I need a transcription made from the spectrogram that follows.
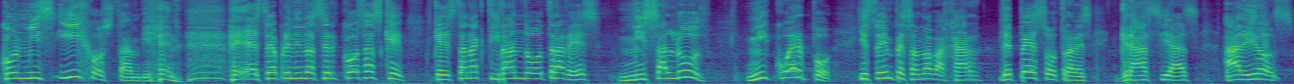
con mis hijos también. Estoy aprendiendo a hacer cosas que, que están activando otra vez mi salud, mi cuerpo. Y estoy empezando a bajar de peso otra vez. Gracias a Dios.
